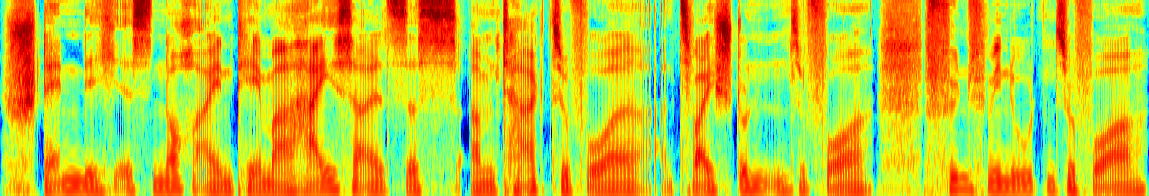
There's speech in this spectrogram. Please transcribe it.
Ständig ist noch ein Thema heißer als das am Tag zuvor, zwei Stunden zuvor, fünf Minuten zuvor,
